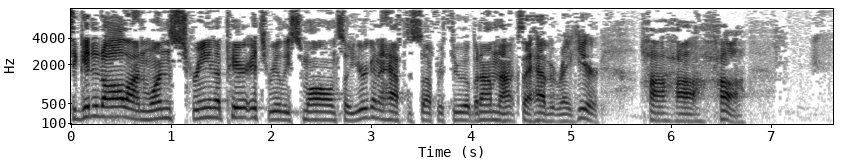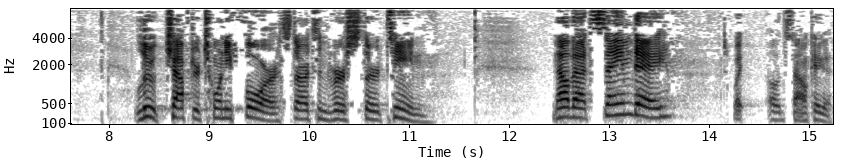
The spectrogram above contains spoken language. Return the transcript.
to get it all on one screen up here, it's really small, and so you're going to have to suffer through it, but I'm not because I have it right here. Ha, ha, ha. Luke chapter 24 starts in verse 13. Now that same day, wait, oh, it's not okay, good.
